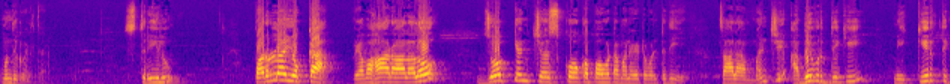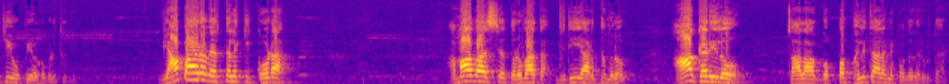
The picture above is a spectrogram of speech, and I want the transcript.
ముందుకు వెళ్తారు. స్త్రీలు పరుల యొక్క వ్యవహారాలలో జోక్యం చేసుకోకపోవటం అనేటువంటిది చాలా మంచి అభివృద్ధికి మీ కీర్తికి ఉపయోగపడుతుంది. వ్యాపారవేత్తలకి కూడా అమావాస్య తరువాత ద్వితీయార్థములో ఆఖరిలో చాలా గొప్ప ఫలితాలని పొందగలుగుతారు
